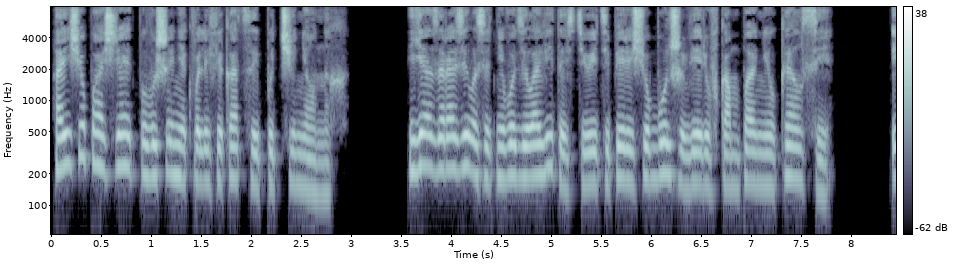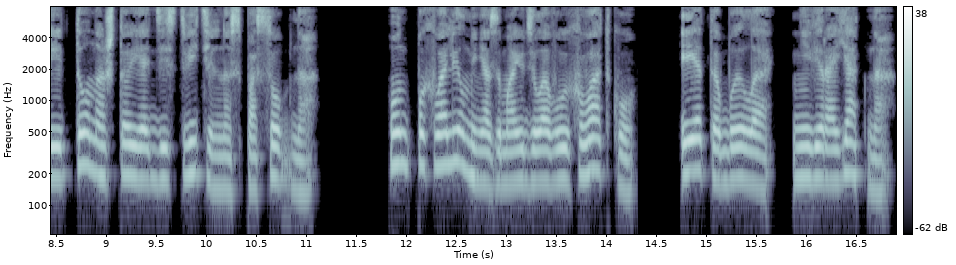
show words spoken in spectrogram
а еще поощряет повышение квалификации подчиненных. Я заразилась от него деловитостью и теперь еще больше верю в компанию Келси и то, на что я действительно способна. Он похвалил меня за мою деловую хватку, и это было невероятно.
